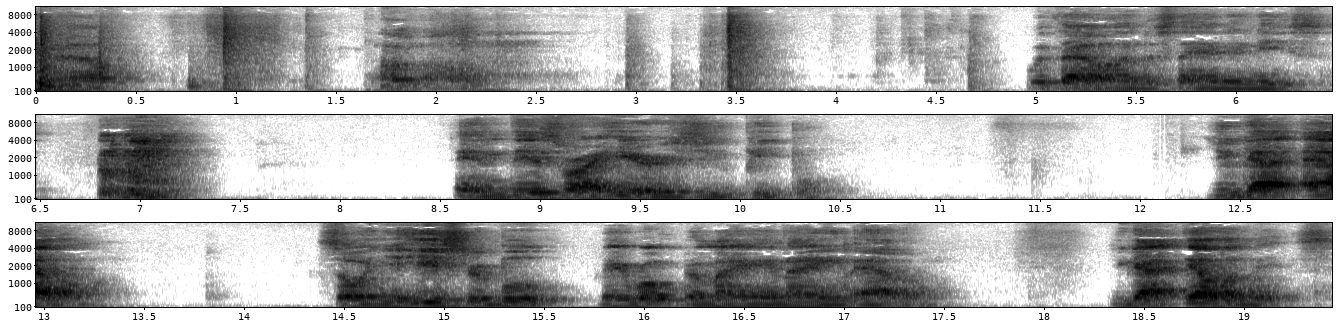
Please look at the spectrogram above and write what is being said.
Now, hold on. Without understanding this. and this right here is you people. You got Adam. So in your history book, they wrote the man named Adam. You got elements.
